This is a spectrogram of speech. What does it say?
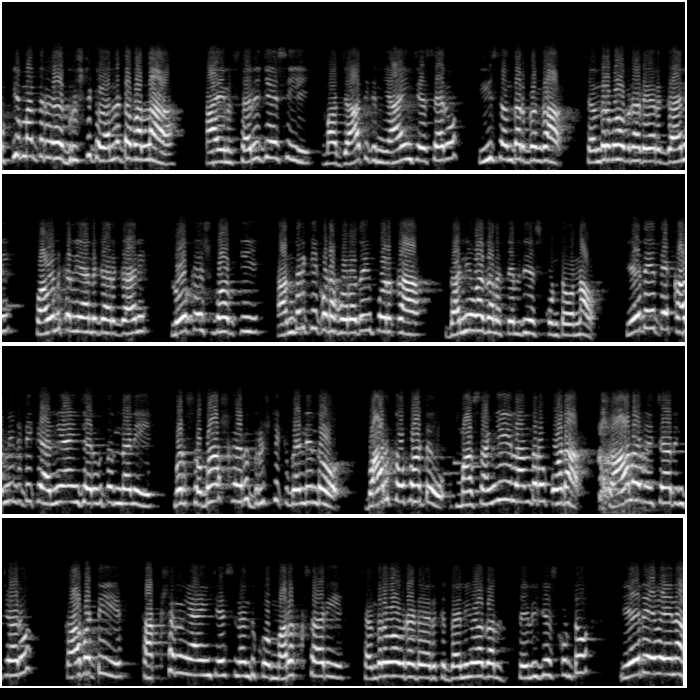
ముఖ్యమంత్రి గారి దృష్టికి వెళ్ళటం వల్ల ఆయన సరిచేసి మా జాతికి న్యాయం చేశారు. ఈ సందర్భంగా చంద్రబాబు నాయుడు గారికి కానీ పవన్ కళ్యాణ్ గారికి కానీ లోకేష్ బాబుకి అందరికీ కూడా హృదయపూర్వక ధన్యవాదాలు తెలియజేసుకుంటూ ఉన్నాం. ఏదైతే కమ్యూనిటీకి అన్యాయం జరుగుతుందని మరి సుభాష్ గారి దృష్టికి వెళ్ళిందో వారితో పాటు మా సంఘీయులందరూ కూడా చాలా విచారించారు. కాబట్టి తక్షణ న్యాయం చేసినందుకు మరొకసారి చంద్రబాబు నాయుడు గారికి ధన్యవాదాలు తెలియజేసుకుంటూ ఏదేమైనా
